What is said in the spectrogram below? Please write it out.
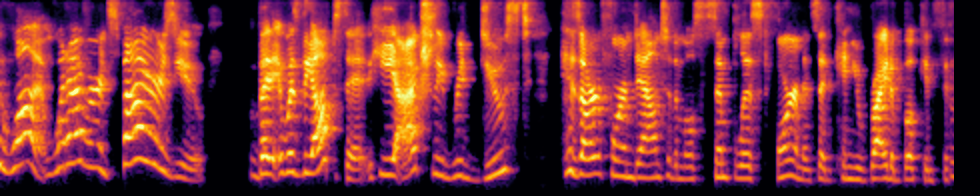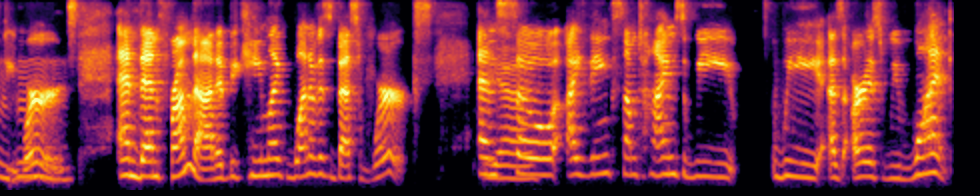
you want whatever inspires you. But it was the opposite. He actually reduced his art form down to the most simplest form and said, Can you write a book in 50 mm-hmm. words? And then from that, it became like one of his best works. And yeah. so I think sometimes we, we as artists we want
